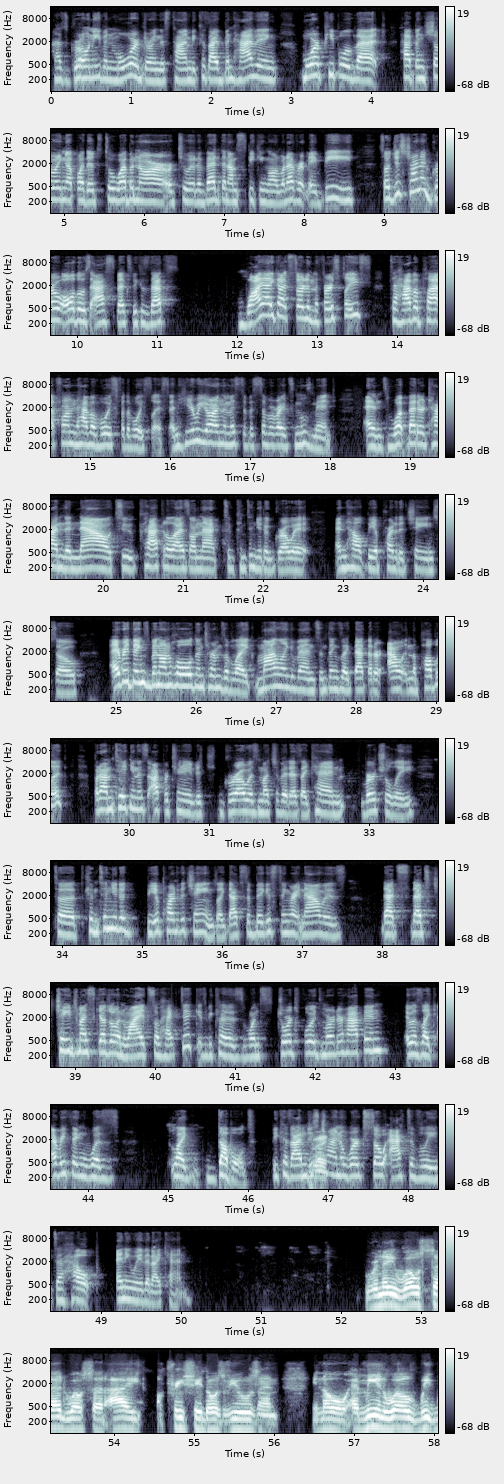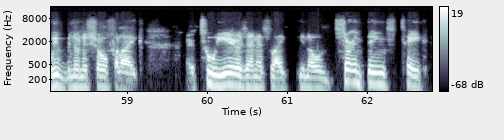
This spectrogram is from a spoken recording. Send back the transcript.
has grown even more during this time because I've been having more people that have been showing up, whether it's to a webinar or to an event that I'm speaking on, whatever it may be. So just trying to grow all those aspects because that's why I got started in the first place to have a platform to have a voice for the voiceless. And here we are in the midst of a civil rights movement. And what better time than now to capitalize on that, to continue to grow it and help be a part of the change. So everything's been on hold in terms of like modeling events and things like that that are out in the public. But I'm taking this opportunity to grow as much of it as I can virtually to continue to be a part of the change. Like that's the biggest thing right now is that's that's changed my schedule and why it's so hectic is because once George Floyd's murder happened, it was like everything was like doubled because I'm just Right. trying to work so actively to help any way that I can. Renee, well said, well said. I appreciate those views, and you know, and me and Will, we we've been doing the show for like uh, two years, and it's like you know, certain things take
